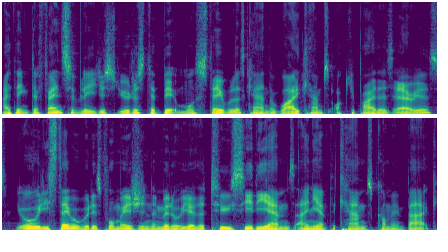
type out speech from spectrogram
I think defensively you just you're just a bit more stable as can the wide cams occupy those areas. You're already stable with this formation in the middle. You have the two CDMs and you have the cams coming back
